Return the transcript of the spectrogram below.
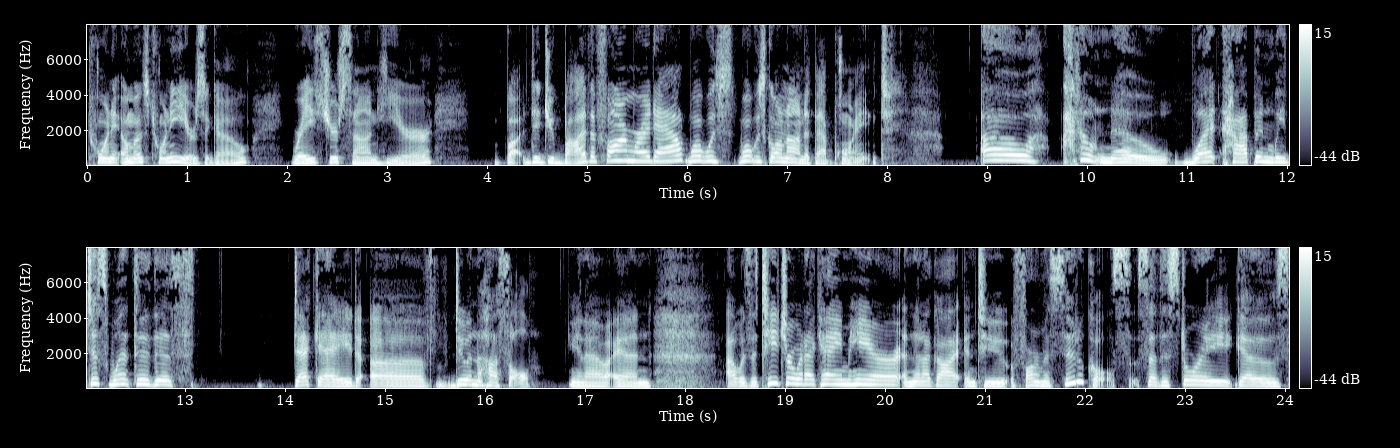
20 almost 20 years ago, raised your son here. But did you buy the farm right out? What was what was going on at that point? Oh, I don't know what happened. We just went through this decade of doing the hustle, you know, and I was a teacher when I came here, and then I got into pharmaceuticals. So the story goes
